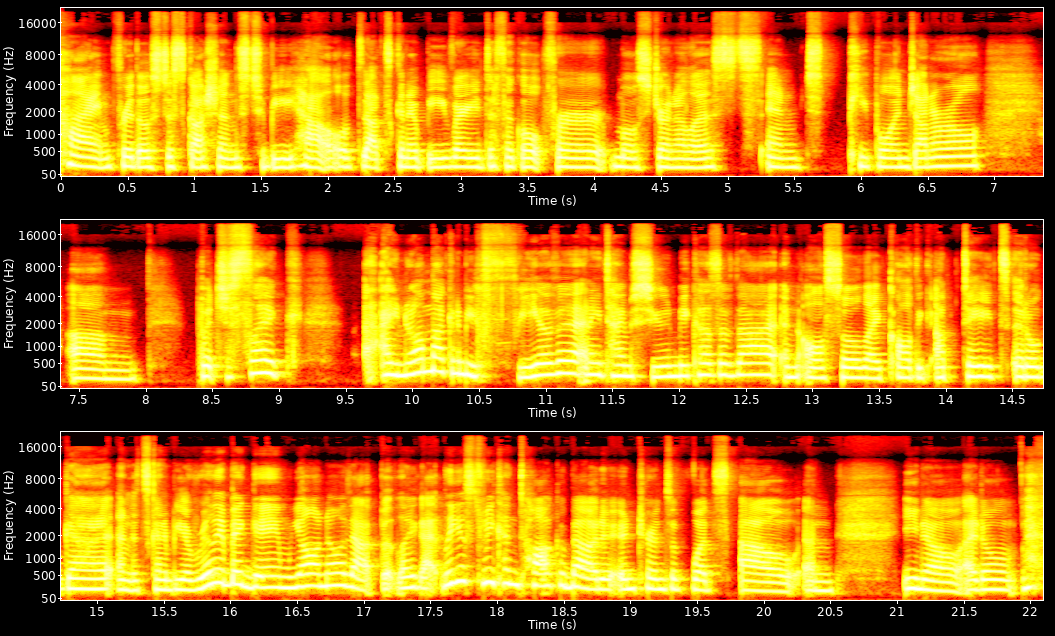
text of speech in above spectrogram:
time for those discussions to be held. That's going to be very difficult for most journalists and people in general. Um, but just like, I know I'm not going to be free of it anytime soon because of that. And also, like, all the updates it'll get. And it's going to be a really big game. We all know that. But, like, at least we can talk about it in terms of what's out. And, you know, I don't.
